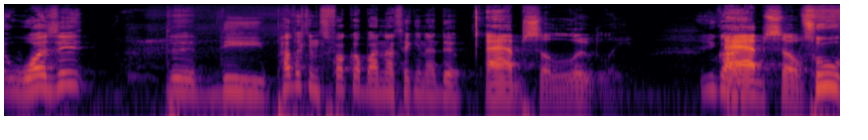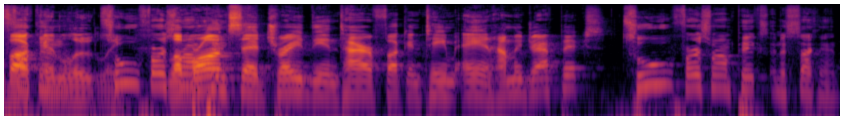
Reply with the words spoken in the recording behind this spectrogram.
was it the the Pelicans fuck up by not taking that deal? Absolutely. You got Absolutely. two fucking fucking two first round LeBron picks, said trade the entire fucking team and how many draft picks? two first round picks and a second.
